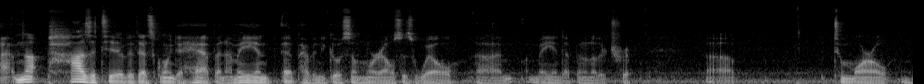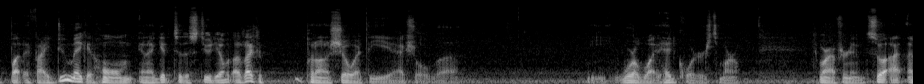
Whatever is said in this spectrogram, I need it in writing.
I'm not positive that that's going to happen. I may end up having to go somewhere else as well. Uh, I may end up on another trip uh, tomorrow. But if I do make it home and I get to the studio, I'd like to put on a show at the actual uh, the worldwide headquarters tomorrow, tomorrow afternoon. So I, I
